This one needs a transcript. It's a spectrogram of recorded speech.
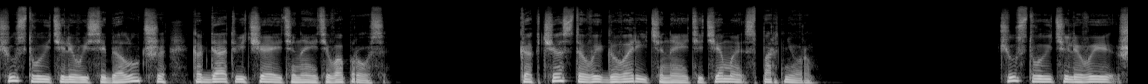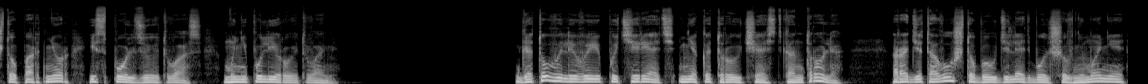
Чувствуете ли вы себя лучше, когда отвечаете на эти вопросы? Как часто вы говорите на эти темы с партнером? Чувствуете ли вы, что партнер использует вас, манипулирует вами? Готовы ли вы потерять некоторую часть контроля ради того, чтобы уделять больше внимания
